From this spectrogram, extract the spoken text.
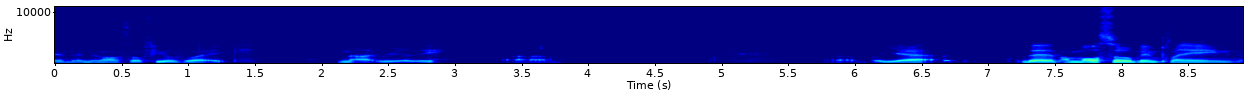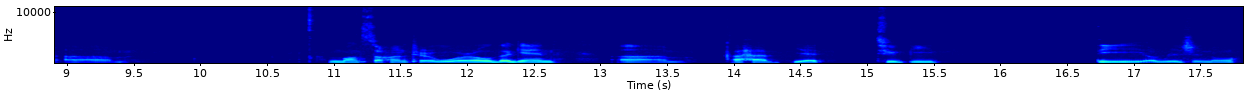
and then it also feels like not really. Um, uh, but yeah, then I'm also been playing um, Monster Hunter World again. Um, I have yet to beat the original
